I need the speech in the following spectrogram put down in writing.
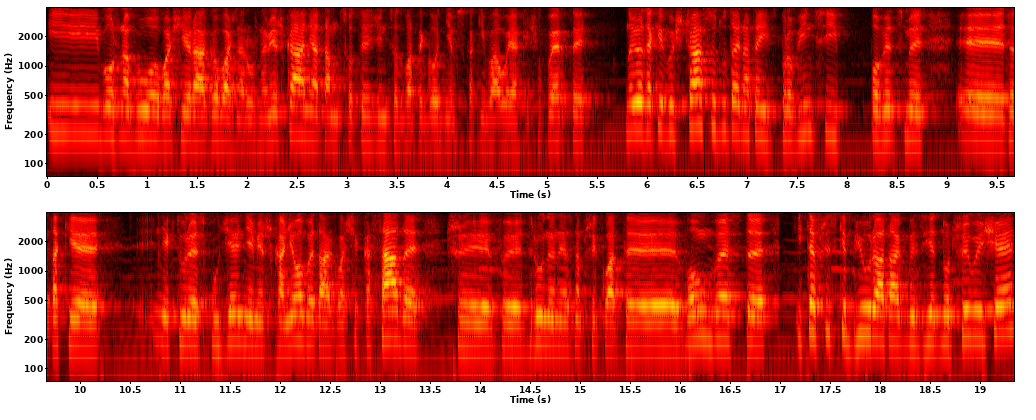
I można było właśnie reagować na różne mieszkania, tam co tydzień, co dwa tygodnie wskakiwały jakieś oferty. No i od jakiegoś czasu tutaj na tej prowincji powiedzmy yy, te takie niektóre spółdzielnie mieszkaniowe, tak właśnie Kasade, czy w Drunen jest na przykład Woonwest yy, i te wszystkie biura tak jakby zjednoczyły się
